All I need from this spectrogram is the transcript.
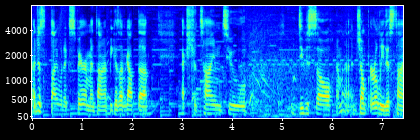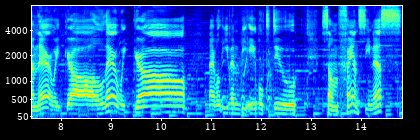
I just thought I would experiment on it because I've got the extra time to do so. I'm gonna jump early this time. There we go. There we go. And I will even be able to do some fanciness.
